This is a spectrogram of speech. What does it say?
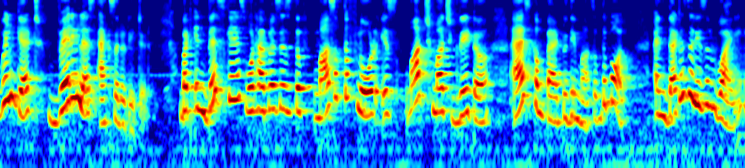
will get very less accelerated. But in this case what happens is the mass of the floor is much much greater as compared to the mass of the ball and that is the reason why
